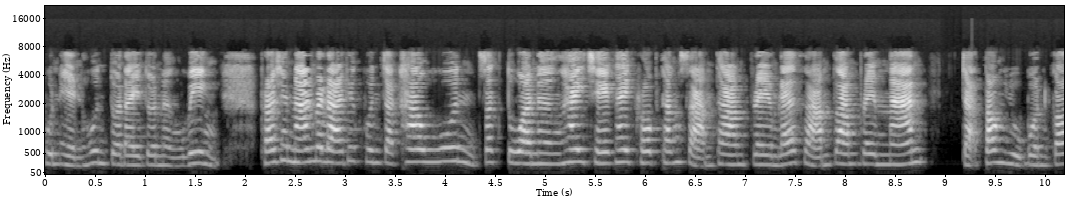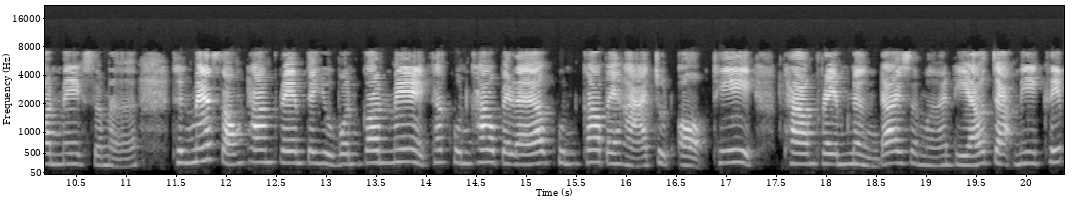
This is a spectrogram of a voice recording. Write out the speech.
คุณเห็นหุ้นตัวใดตัวหนึ่งวิ่ง เพราะฉะนั้นเวลาที่คุณจะเข้าหุ้นสักตัวหนึ่งให้เช็คให้ครบทั้งสาม time frame และสาม time frame นั้น จะต้องอยู่บนก้อนเมฆเสมอ ถึงแม้สอง time frame จะอยู่บนก้อนเมฆ ถ้าคุณเข้าไปแล้ว คุณเข้าไปหาจุดออกที่ time frame หนึ่งได้เสมอ เดี๋ยวจะมีคลิป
